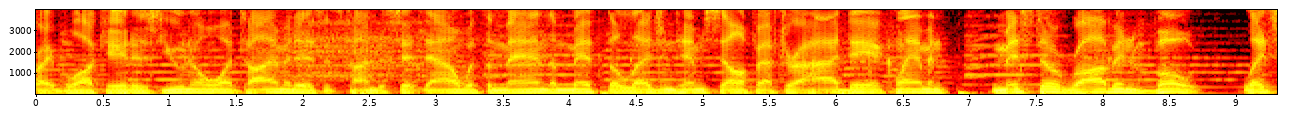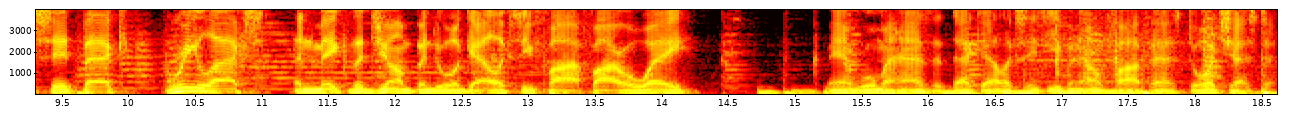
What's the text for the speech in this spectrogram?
right, blockaders. You know what time it is. It's time to sit down with the man, the myth, the legend himself after a hard day of clamming, Mr. Robin Vote. Let's sit back, relax, and make the jump into a galaxy far, far away. Man, rumor has it that galaxy's even out far past Dorchester.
